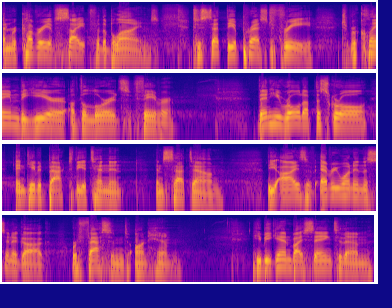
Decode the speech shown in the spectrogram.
and recovery of sight for the blind, to set the oppressed free, to proclaim the year of the Lord's favor. Then he rolled up the scroll and gave it back to the attendant and sat down. The eyes of everyone in the synagogue were fastened on him he began by saying to them,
